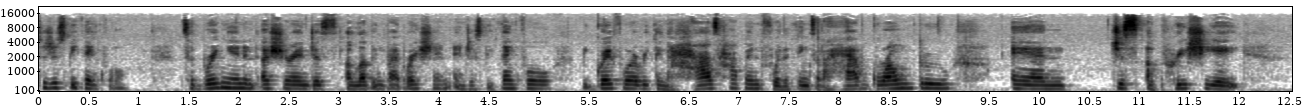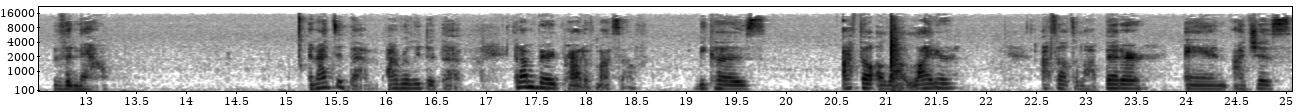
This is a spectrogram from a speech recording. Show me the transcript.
to just be thankful, to bring in and usher in just a loving vibration and just be thankful, be grateful for everything that has happened, for the things that I have grown through, and just appreciate the now. And I did that. I really did that. And I'm very proud of myself because I felt a lot lighter. I felt a lot better. And I just,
